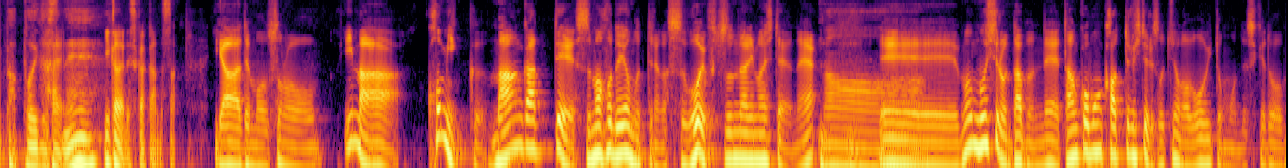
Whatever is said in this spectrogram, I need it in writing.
今っぽいですね。いかがですか神田さん。いやーでもその今コミック漫画ってスマホで読むっていうのがすごい普通になりましたよね。あえーむむしろ多分ね単行本買ってる人よりそっちの方が多いと思うんですけど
